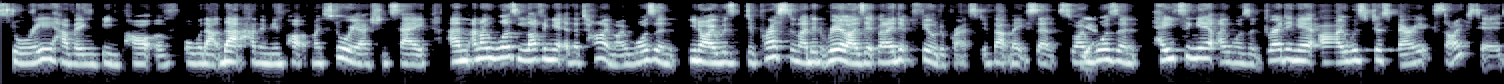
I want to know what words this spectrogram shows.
story having been part of or without that having been part of my story i should say. Um, and i was loving it at the time. I wasn't you know i was depressed and i didn't realize it but i didn't feel depressed if that makes sense. So i yeah. wasn't hating it. I wasn't dreading it. I was just very excited.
